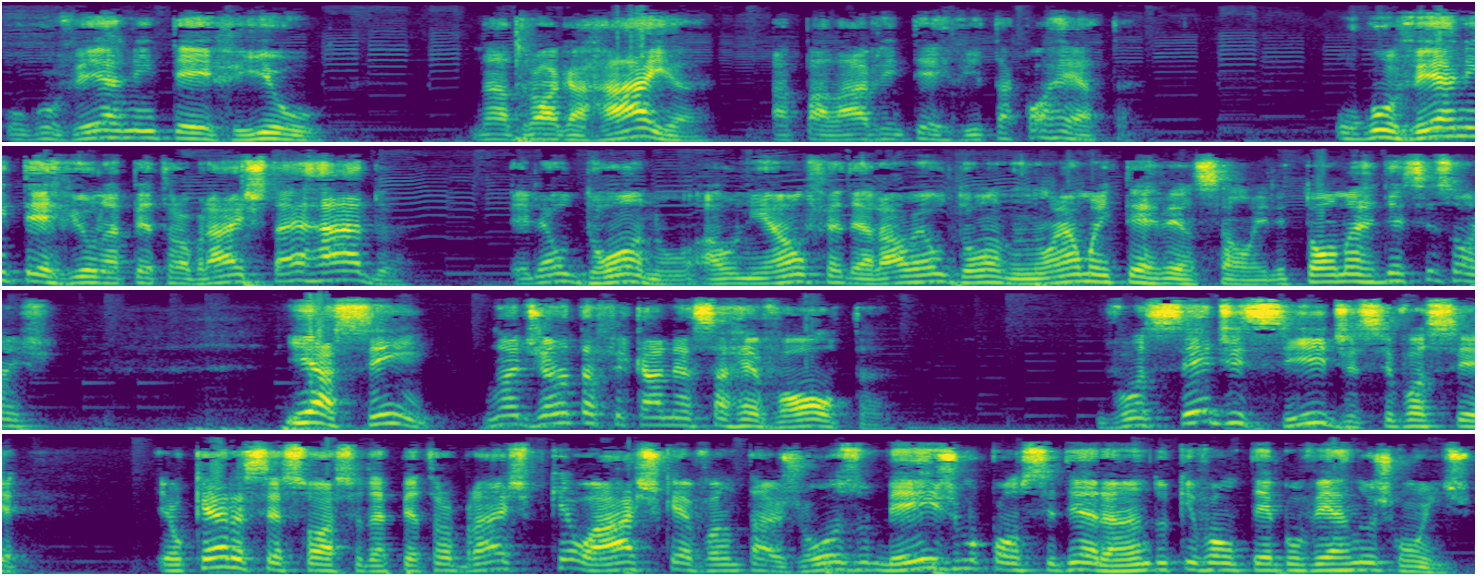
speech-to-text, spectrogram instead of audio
o governo interviu na droga raia, a palavra intervir está correta. O governo interviu na Petrobras está errado. Ele é o dono, a União Federal é o dono, não é uma intervenção, ele toma as decisões. E assim, não adianta ficar nessa revolta. Você decide se você. Eu quero ser sócio da Petrobras porque eu acho que é vantajoso, mesmo considerando que vão ter governos ruins.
